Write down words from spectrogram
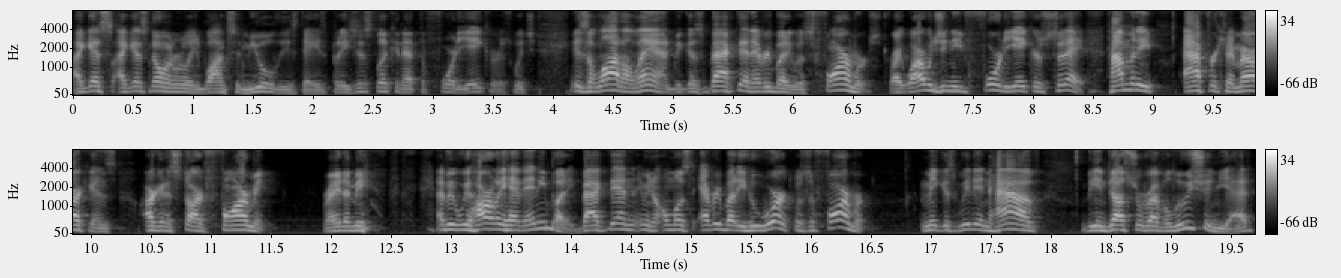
I guess I guess no one really wants a mule these days, but he's just looking at the 40 acres, which is a lot of land because back then everybody was farmers, right? Why would you need 40 acres today? How many African Americans are going to start farming, right? I mean, I mean, we hardly have anybody back then. I mean, almost everybody who worked was a farmer. I mean, because we didn't have the industrial revolution yet.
